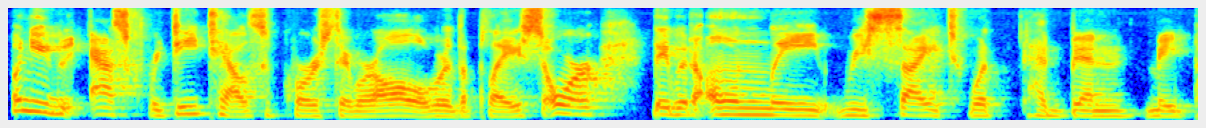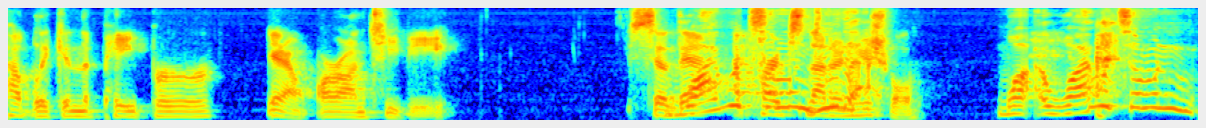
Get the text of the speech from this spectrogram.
when you ask for details, of course, they were all over the place, or they would only recite what had been made public in the paper, you know, or on TV. So that why would part's not unusual. That? Why, why would someone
